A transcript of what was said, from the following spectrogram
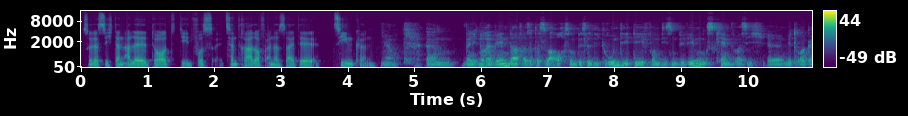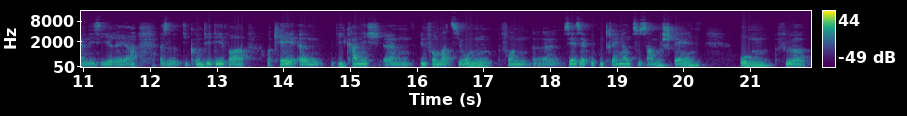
so dass sich dann alle dort die Infos zentral auf einer Seite ziehen können. Ja, ähm, wenn ich noch erwähnen darf, also das war auch so ein bisschen die Grundidee von diesem Bewegungscamp, was ich äh, mitorganisiere. Ja, also die Grundidee war, okay, ähm, wie kann ich ähm, Informationen von äh, sehr sehr guten Trainern zusammenstellen, um für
